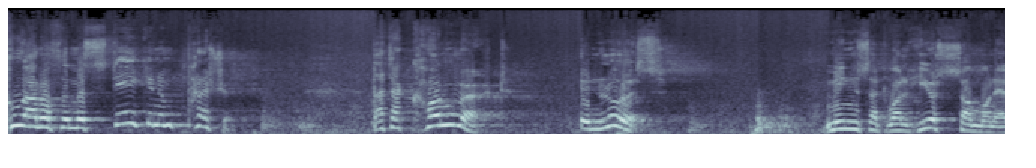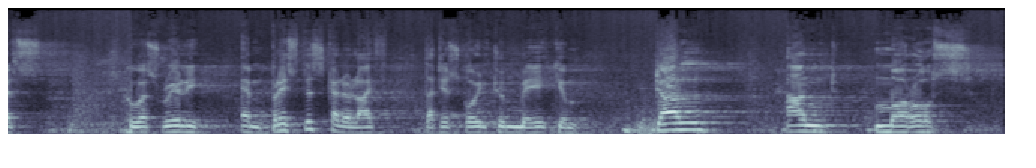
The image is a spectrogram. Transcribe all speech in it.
who are of the mistaken impression that a convert in Lewis means that, well, here's someone else who has really embraced this kind of life that is going to make him dull and morose.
